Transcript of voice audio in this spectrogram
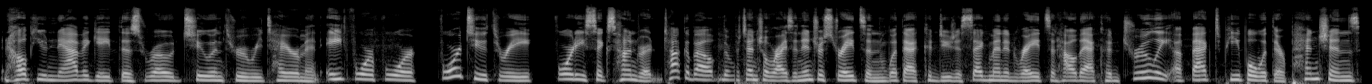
and help you navigate this road to and through retirement. 844 423 4600 talk about the potential rise in interest rates and what that could do to segmented rates and how that could truly affect people with their pensions.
